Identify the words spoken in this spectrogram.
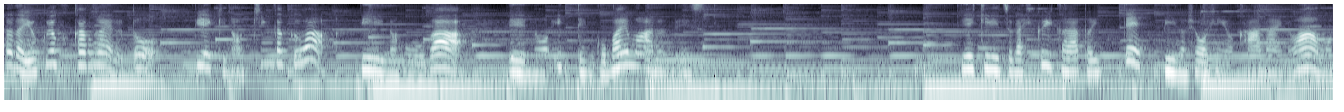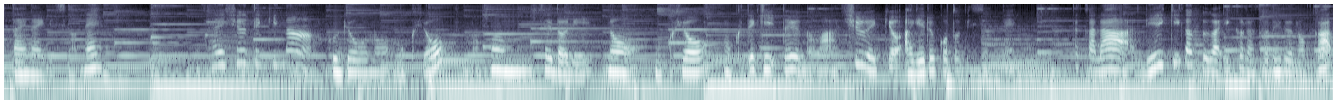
ただよくよく考えると利益の金額は B の方が A の1.5倍もあるんです。利益率が低いからといって B の商品を買わないのはもったいないですよね。最終的な副業の目標その本セドリの目標目的というのは収益を上げることですよね。だから利益額がいくら取れるのか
